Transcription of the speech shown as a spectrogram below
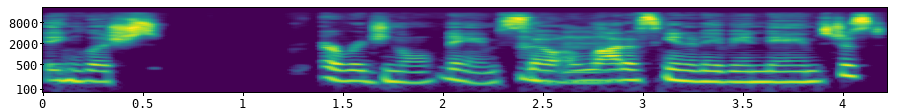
English original names. So a Mhm. lot of Scandinavian names, just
